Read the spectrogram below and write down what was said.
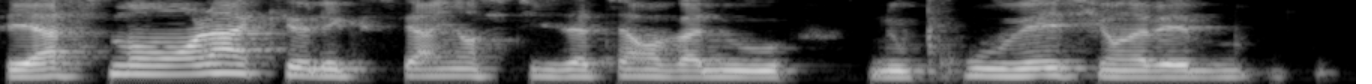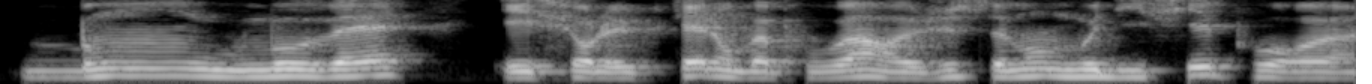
c'est à ce moment-là que l'expérience utilisateur va nous, nous prouver si on avait bon ou mauvais et sur lequel on va pouvoir euh, justement modifier pour, euh,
